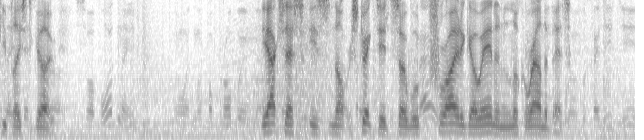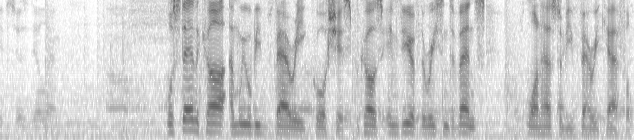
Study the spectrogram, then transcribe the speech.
risky туда, place to go. естественно, свободный. Вот, мы попробуем, The э, access пройти is сюда, not пройти restricted, через so we'll край, try to go in and look around a будем bit. выходить и всё сделаем. А, We'll stay in the car and we will be very cautious because, in view of the recent events, one has to be very careful.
